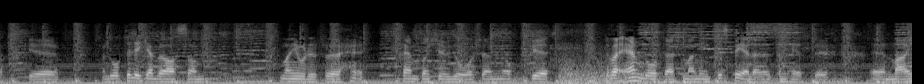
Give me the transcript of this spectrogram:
Och han låter lika bra som som han gjorde för 15-20 år sedan. Och eh, det var en låt där som han inte spelade som heter eh, My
